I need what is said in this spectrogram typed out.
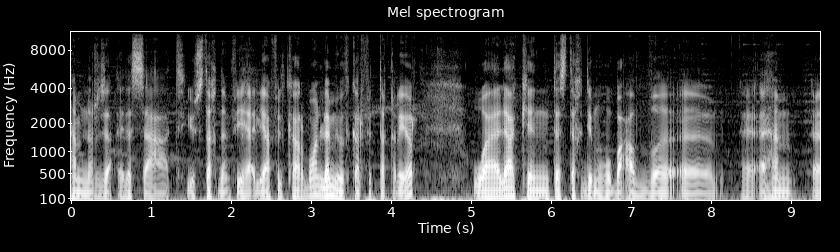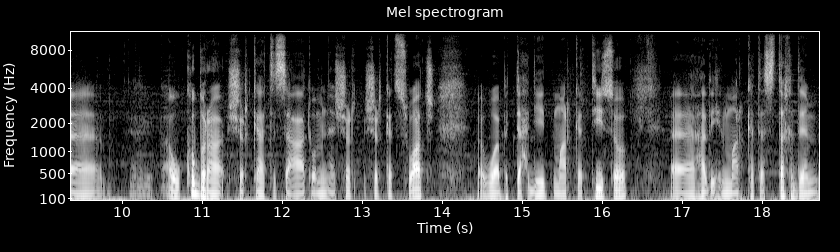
هم نرجع إلى الساعات. يستخدم فيها ألياف الكربون لم يذكر في التقرير ولكن تستخدمه بعض آه، آه، أهم آه، أو كبرى شركات الساعات ومنها شركة سواتش وبالتحديد ماركة تيسو. هذه الماركة تستخدم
